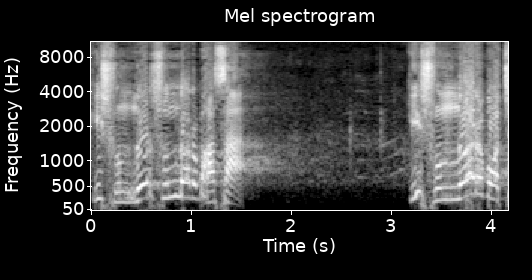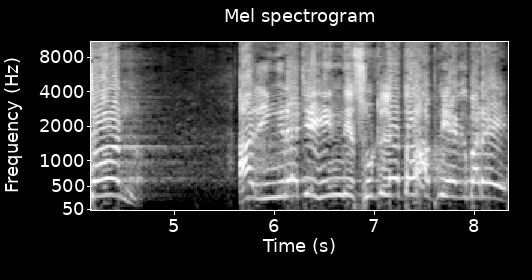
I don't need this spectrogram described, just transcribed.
কি সুন্দর সুন্দর ভাষা। কি সুন্দর বচন। আর ইংরেজি, হিন্দি ছুটলে তো আপনি একবারে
